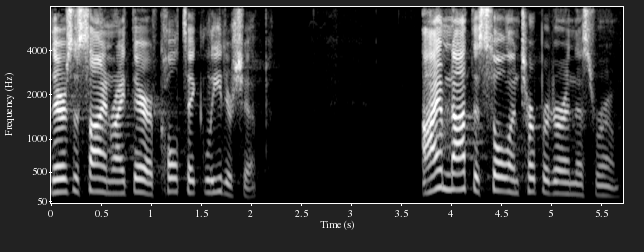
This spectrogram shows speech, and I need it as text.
There's a sign right there of cultic leadership. I am not the sole interpreter in this room.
